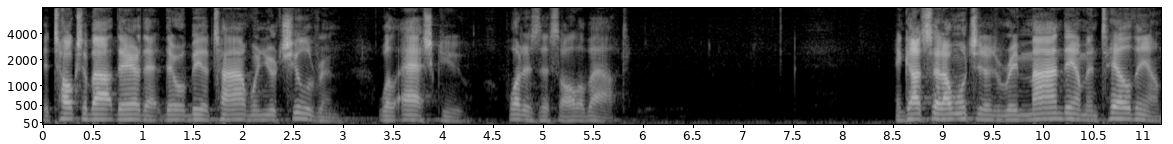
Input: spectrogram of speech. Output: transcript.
it talks about there that there will be a time when your children will ask you, what is this all about? And God said, I want you to remind them and tell them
